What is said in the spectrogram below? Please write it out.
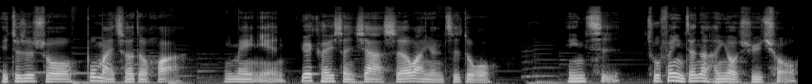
也就是说，不买车的话，你每年约可以省下十二万元之多。因此，除非你真的很有需求，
